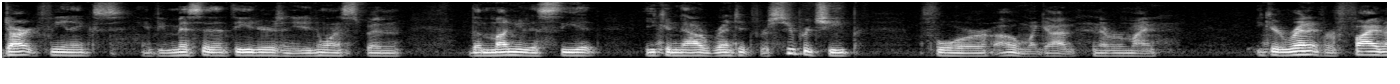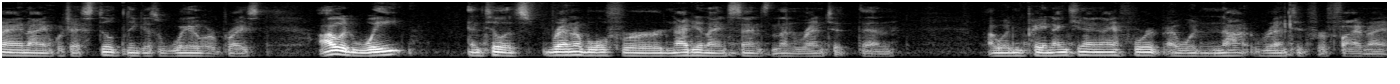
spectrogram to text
Dark Phoenix. If you missed it in theaters and you didn't want to spend the money to see it, you can now rent it for super cheap. For oh my god, never mind. You can rent it for five ninety nine, which I still think is way overpriced. I would wait until it's rentable for 99 cents and then rent it then. I wouldn't pay 19.99 for it. I would not rent it for 5.99.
